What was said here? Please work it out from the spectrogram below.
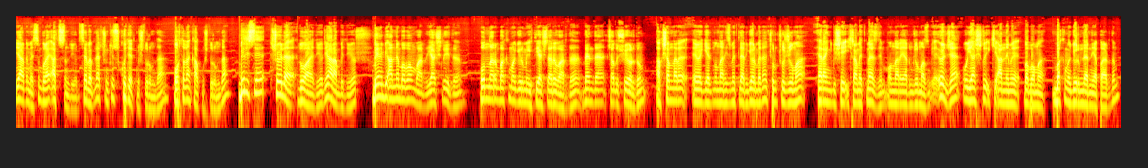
yardım etsin, burayı açsın diyor. Sebepler çünkü sukut etmiş durumda, ortadan kalkmış durumda. Birisi şöyle dua ediyor, Ya Rabbi diyor, benim bir annem babam vardı, yaşlıydı. Onların bakıma görme ihtiyaçları vardı. Ben de çalışıyordum. Akşamları eve geldim onların hizmetlerini görmeden çoluk çocuğuma herhangi bir şey ikram etmezdim. Onlara yardımcı olmazdım. E, Önce o yaşlı iki annemi babamı bakım ve görümlerini yapardım.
